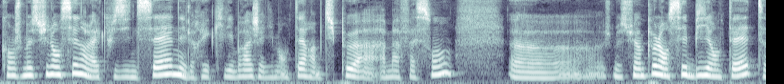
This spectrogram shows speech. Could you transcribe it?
quand je me suis lancée dans la cuisine saine et le rééquilibrage alimentaire un petit peu à, ma façon, euh, je me suis un peu lancée bille en tête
